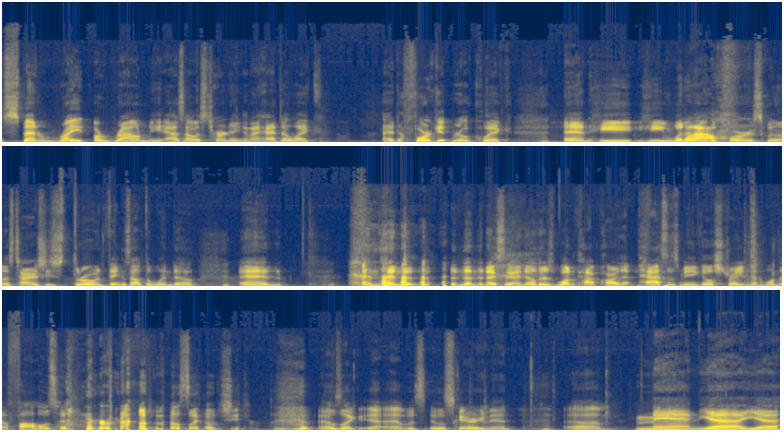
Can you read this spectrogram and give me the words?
sped right around me as I was turning and I had to like, I had to fork it real quick. And he he went around the corner, squealing his tires. He's throwing things out the window, and and then and then the next thing I know, there's one cop car that passes me and goes straight, and then one that follows him around. And I was like, oh jeez. I was like, yeah, it was it was scary, man. Um, Man, yeah, yeah.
